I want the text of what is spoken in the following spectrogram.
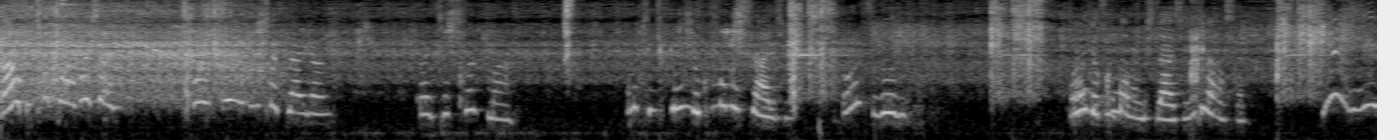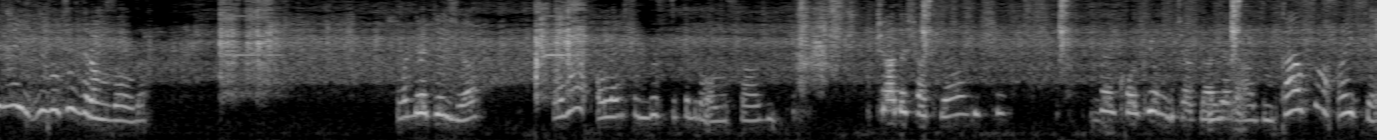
Aa bıçak var Başar. Korkuyorum bıçaklardan. Ay çok korkma. Ama çocukların dokunmaması lazım. Orası değil. Ona dokunmamamış lazım değil mi Hasan? 100, 100, 130 liramız oldu. Ama ne geziyor? Ama sıfır da olması lazım. Bıçağı da şart ya. Bir şey. Ben korkuyorum bıçaklardan. lazım. Kalsın Ayşe.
